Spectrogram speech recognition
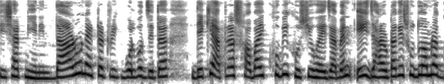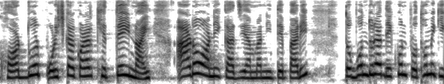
টি শার্ট নিয়ে নিন। দারুণ একটা ট্রিক বলব যেটা দেখে আপনারা সবাই খুবই খুশি হয়ে যাবেন। এই ঝাড়ুটাকে শুধু আমরা ঘর দুয়ার পরিষ্কার করার ক্ষেত্রেই নয়, আরও অনেক কাজে আমরা নিতে পারি। তো বন্ধুরা দেখুন, প্রথমে কি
